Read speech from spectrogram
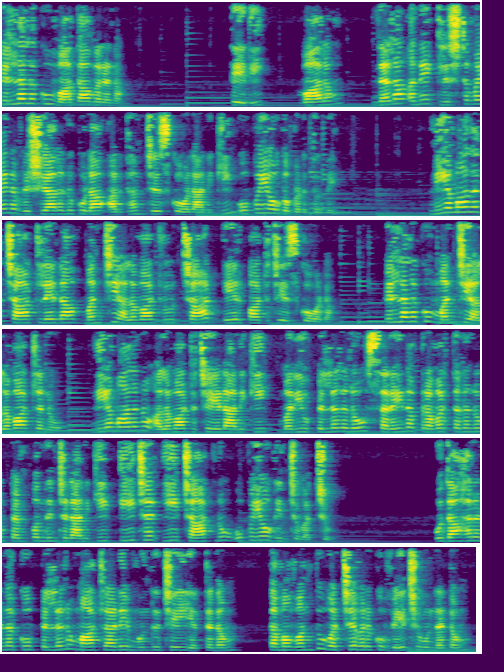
పిల్లలకు వాతావరణం తేదీ వారం నెల అనే క్లిష్టమైన విషయాలను కూడా అర్థం చేసుకోవడానికి ఉపయోగపడుతుంది. నియమాల చాట్ లేదా మంచి అలవాట్లు చాట్ ఏర్పాటు చేసుకోవడం. పిల్లలకు మంచి అలవాట్లను నియమాలను అలవాటు చేయడానికి మరియు పిల్లలలో సరైన ప్రవర్తనను పెంపొందించడానికి టీచర్ ఈ చాట్ను ను ఉపయోగించవచ్చు. ఉదాహరణకు పిల్లలు మాట్లాడే ముందు చేయి ఎత్తడం తమ వంతు వచ్చే వరకు వేచి ఉండటం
